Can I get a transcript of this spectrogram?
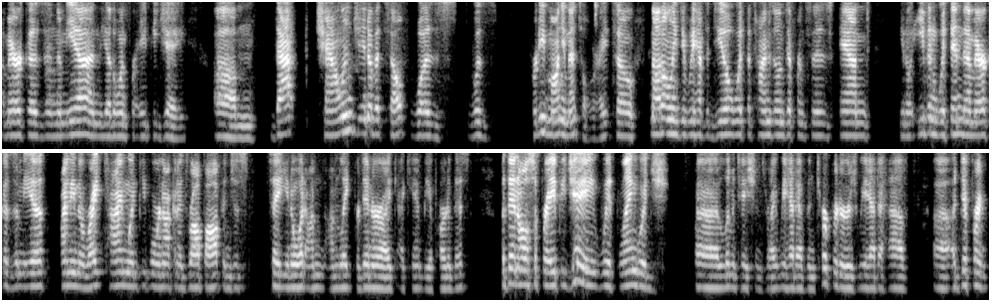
Americas and EMEA, and the other one for APJ. Um, that challenge in of itself was was pretty monumental, right? So not only did we have to deal with the time zone differences and you know even within the Americas EMEA, finding the right time when people were not going to drop off and just say, you know what, I'm I'm late for dinner, I, I can't be a part of this. But then also for APJ with language uh, limitations, right? We had to have interpreters, we had to have uh, a different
